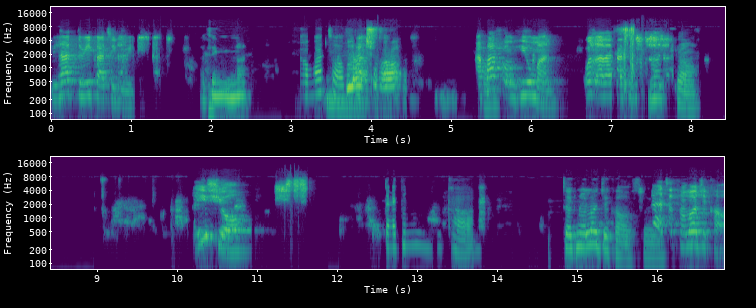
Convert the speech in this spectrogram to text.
We had three categories. I think not. Natural. Apart from human, what other category? Natural. Are you sure? Technological. Technological. Sorry. Yeah, technological.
